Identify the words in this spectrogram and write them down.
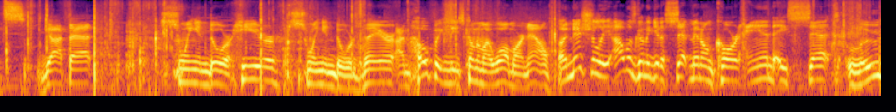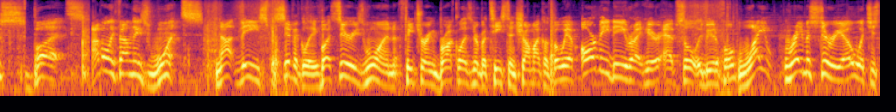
lights. Got that swinging door here, swinging door there. I'm hoping these come to my Walmart now. Initially, I was going to get a set mint on card and a set loose, but I've only found these once. Not these specifically, but Series 1 featuring Brock Lesnar, Batista, and Shawn Michaels. But we have RVD right here, absolutely beautiful. White Rey Mysterio, which is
